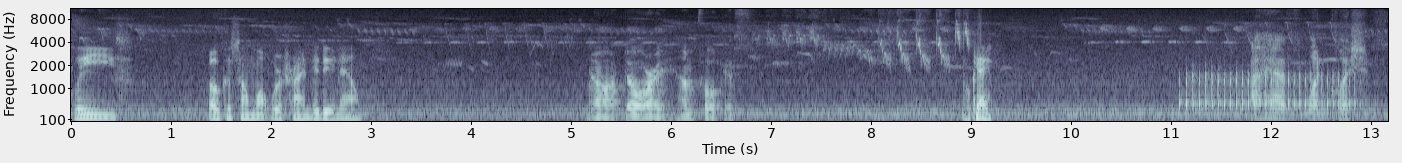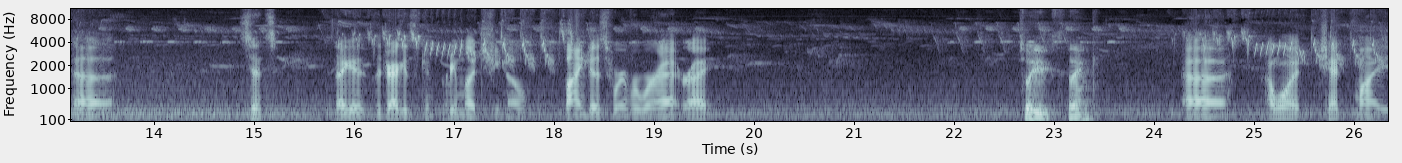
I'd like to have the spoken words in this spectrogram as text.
please focus on what we're trying to do now. No, don't worry. I'm focused. Okay. I have one question. Uh, since I guess the dragons can pretty much, you know, find us wherever we're at, right? So you think? Uh, I want to check my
